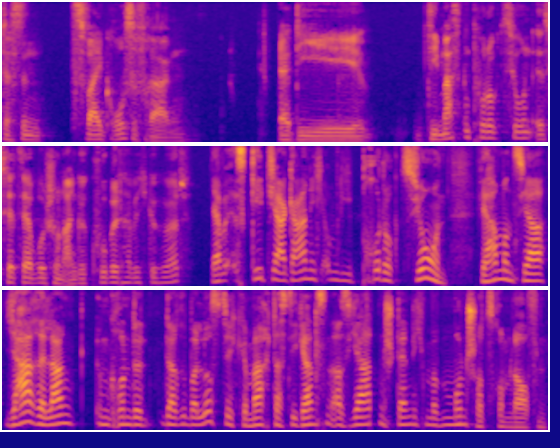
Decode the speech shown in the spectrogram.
Das sind zwei große Fragen. Äh, die, die Maskenproduktion ist jetzt ja wohl schon angekurbelt, habe ich gehört. Ja, aber es geht ja gar nicht um die Produktion. Wir haben uns ja jahrelang im Grunde darüber lustig gemacht, dass die ganzen Asiaten ständig mit dem Mundschutz rumlaufen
